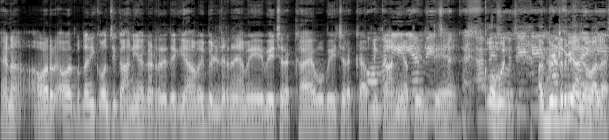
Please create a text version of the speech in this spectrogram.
है ना? और और पता नहीं कौन सी कहानियाँ कर रहे थे कि हाँ भाई बिल्डर ने हमें ये बेच रखा है वो बेच रखा है अपनी कहानियाँ पेलते हैं। कॉमन अब बिल्डर भी आने वाला है।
